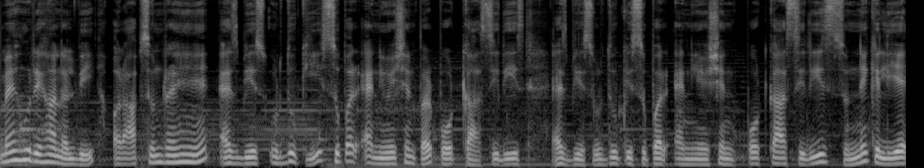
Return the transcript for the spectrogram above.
میں ہوں ریحان الوی اور آپ سن رہے ہیں ایس بی ایس اردو کی سپر اینیویشن پر podcast series. S B S Urdu کی سپر اینیویشن پوڈ کاسٹ سیریز سننے کے لیے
